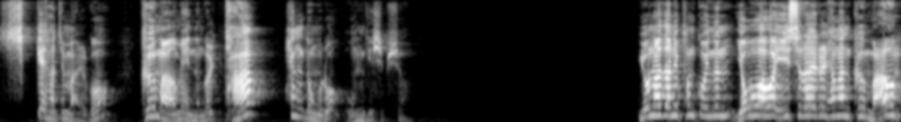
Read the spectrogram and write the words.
쉽게 하지 말고 그 마음에 있는 걸 다 행동으로 옮기십시오. 요나단이 품고 있는 여호와와 이스라엘을 향한 그 마음,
